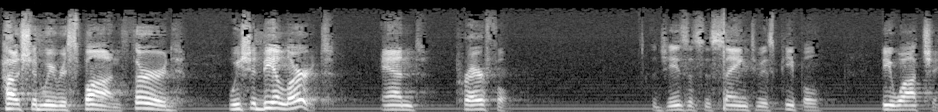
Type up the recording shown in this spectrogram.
How should we respond? Third, we should be alert and prayerful. Jesus is saying to his people, be watching.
